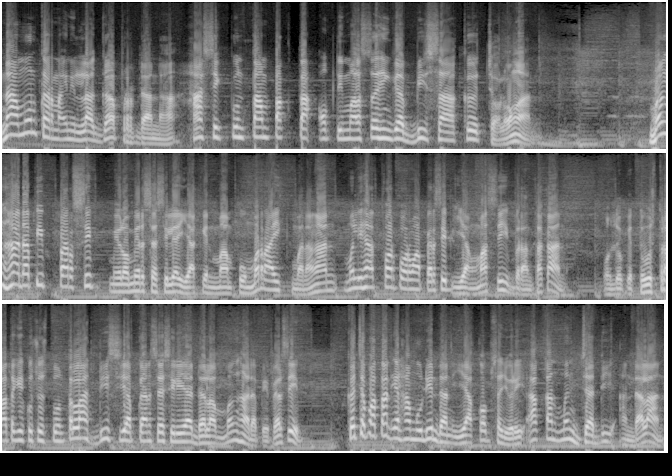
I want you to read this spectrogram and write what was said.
Namun karena ini laga perdana, Hasik pun tampak tak optimal sehingga bisa kecolongan. Menghadapi Persib, Melomir Cecilia yakin mampu meraih kemenangan melihat performa Persib yang masih berantakan. Untuk itu, strategi khusus pun telah disiapkan Cecilia dalam menghadapi Persib. Kecepatan Ilhamuddin dan Yakob Sayuri akan menjadi andalan.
